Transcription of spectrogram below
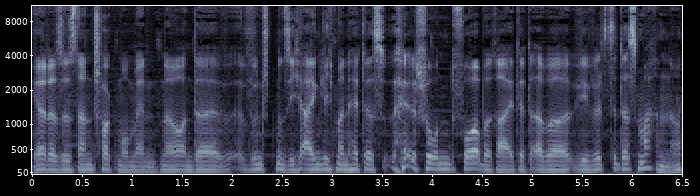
Ja, das ist dann ein Schockmoment, ne? Und da wünscht man sich eigentlich, man hätte es schon vorbereitet, aber wie willst du das machen, ne?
